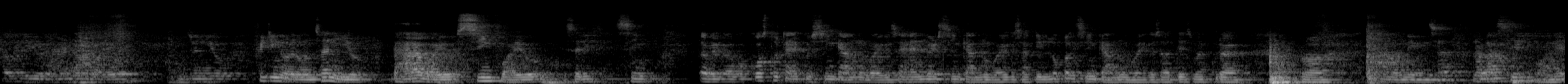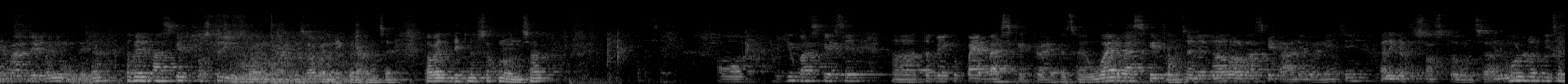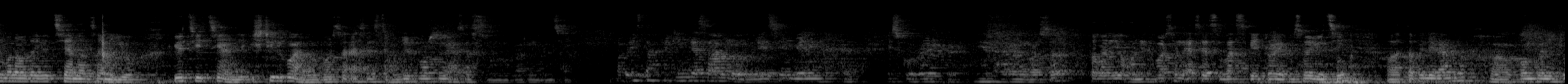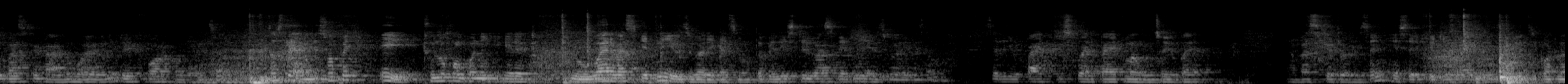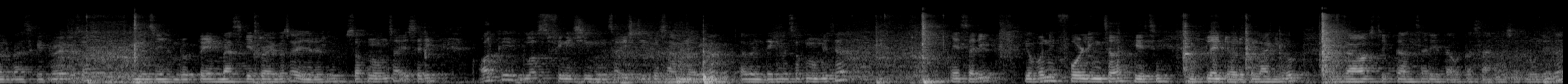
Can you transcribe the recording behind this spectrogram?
तपाईँले यो ह्यान्डल भयो जुन यो फिटिङहरू हुन्छ नि यो धारा भयो सिङ्क भयो यसरी सिङ्क तपाईँको अब कस्तो टाइपको सिङ्क हाल्नुभएको छ ह्यान्डमेड सिङ्क हाल्नुभएको छ कि लोकल सिङ्क हाल्नुभएको छ त्यसमा कुरा थाहा हुने हुन्छ। र बास्केट भनेर मात्रै पनि हुँदैन। तपाईँले बास्केट कस्तो युज गर्नुभएको छ भन्ने कुरा हुन्छ। तपाईँले देख्न सक्नुहुन्छ। यो बास्केट चाहिँ तपाईँको पाइप बास्केट रहेको छ। वायर बास्केट हुन्छ नि नर्मल बास्केट हाल्यो भने चाहिँ अलिकति सस्तो हुन्छ। अनि मोडलर किचन बनाउँदा यो च्यानल छ नि यो यो चिज चाहिँ हामीले स्टिलको हाल्नुपर्छ एसएस हन्ड्रेड पर्सेन्ट एसएस हुनुपर्ने हुन्छ। अब यस्ता फिटिङका सामानहरूले चाहिँ मेन यसको रेट निर्धारण गर्छ। तपाईँले यो हन्ड्रेड पर्सेन्ट एसएस बास्केट रहेको छ यो चाहिँ। तपाईँले राम्रो कम्पनीको बास्केट हाल्नुभयो भने रेट फरक हुने हुन्छ। जस्तै हामीले सबै ए ठुलो कम्पनी के अरे वायर बास्केट नै युज गरेका छौँ। तपाईँले स्टिल बास्केट नै युज गरेका छौँ। यसरी यो पाइप स्क्वायर पाइपमा हुन्छ यो पाइप। बास्केटहरू चाहिँ यसरी फिटिङ रहेको यो चाहिँ कटलरी बास्केट रहेको छ। यो चाहिँ हाम्रो पेन बास्केट रहेको छ। हेरेर सक्नुहुन्छ यसरी। अर्कै ग्लस फिनिसिङ हुन्छ स्टिलको सामानहरूमा। तपाईँले देख्न सक्नुहुनेछ। यसरी यो पनि फोल्डिङ छ यो चाहिँ प्लेटहरूको लागि हो। आवश्यकता अनुसार यताउता सार्न सक्नुहुनेछ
